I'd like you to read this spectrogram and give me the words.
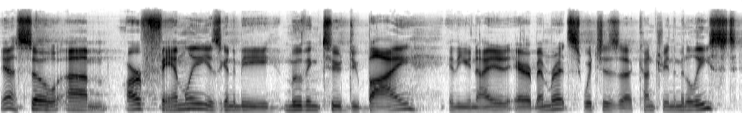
Yeah, so um, our family is going to be moving to Dubai in the United Arab Emirates, which is a country in the Middle East,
